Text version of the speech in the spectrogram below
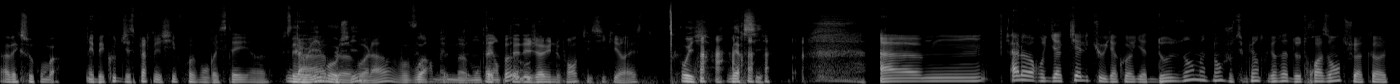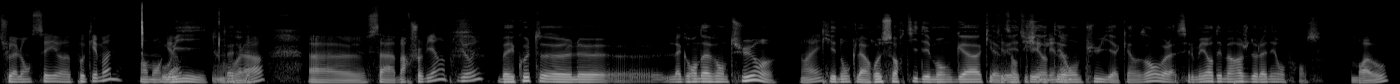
avec ce combat. Eh ben écoute, j'espère que les chiffres vont rester euh, Mais oui, stables, moi aussi. Voilà, voire même monter T'as un peu. t'as hein. déjà une vente ici qui reste. Oui, merci. Euh, alors, il y a quelques, il y a quoi, il y a deux ans maintenant, je sais plus un truc comme ça, deux trois ans, tu as tu as lancé euh, Pokémon en manga. Oui, tout à fait. voilà. Euh, ça marche bien a priori? Bah écoute, le, la grande aventure, Ouais. qui est donc la ressortie des mangas qui, Qui avait été interrompue il y a 15 ans, voilà, c'est le meilleur démarrage de l'année en France. Bravo.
